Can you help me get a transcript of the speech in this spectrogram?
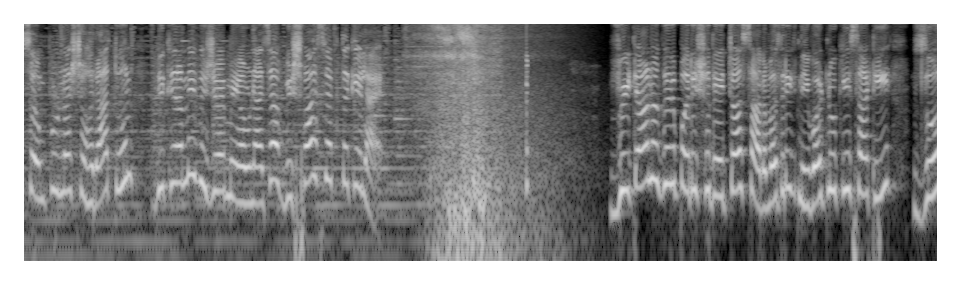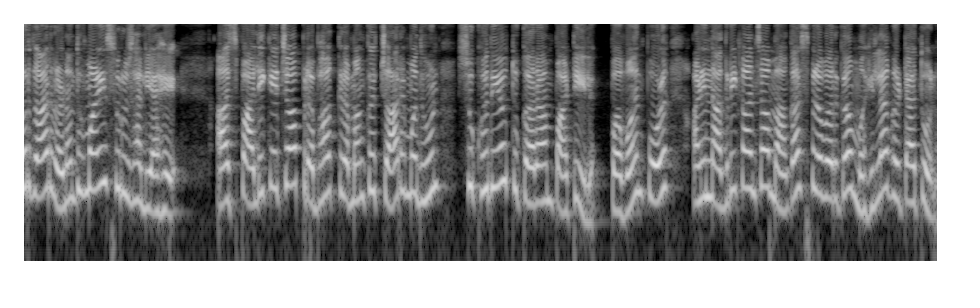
संपूर्ण शहरातून विक्रमी विजय मिळवण्याचा विश्वास व्यक्त केलाय. विटा नगर परिषदेच्या सार्वत्रिक निवडणुकीसाठी जोरदार रणधुमाळी सुरू झाली आहे. आज पालिकेच्या प्रभाग क्रमांक चार मधून सुखदेव तुकाराम पाटील पवन पोळ आणि नागरिकांचा मागास प्रवर्ग महिला गटातून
